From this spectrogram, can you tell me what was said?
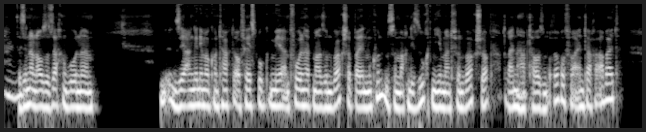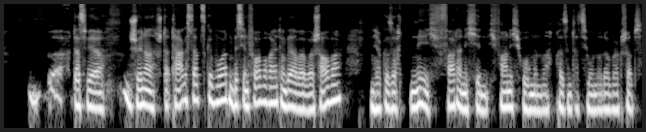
Mhm. Das sind dann auch so Sachen, wo eine ein sehr angenehmer Kontakt auf Facebook mir empfohlen hat, mal so einen Workshop bei einem Kunden zu machen. Die suchten jemand für einen Workshop, dreieinhalbtausend Euro für einen Tag Arbeit. Das wäre ein schöner Tagessatz geworden, ein bisschen Vorbereitung wäre aber überschaubar. Und ich habe gesagt, nee, ich fahre da nicht hin, ich fahre nicht rum und mache Präsentationen oder Workshops.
